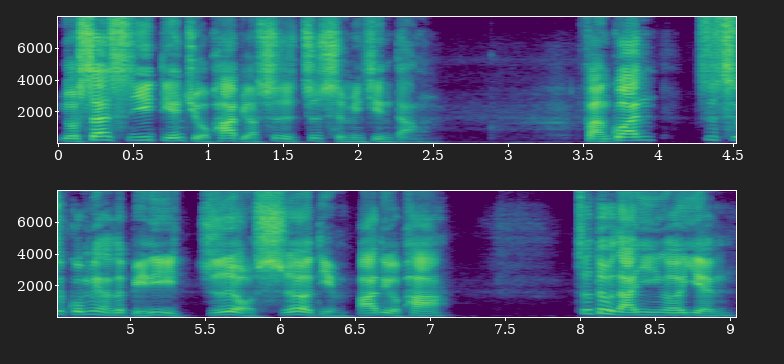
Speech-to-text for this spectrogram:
有三十一点九趴表示支持民进党，反观支持国民党的比例只有十二点八六趴。这对蓝营而言，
